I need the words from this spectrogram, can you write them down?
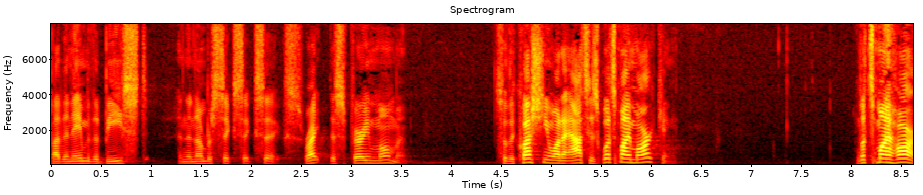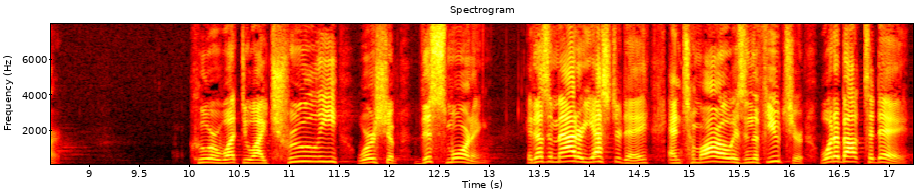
by the name of the beast and the number 666, right? This very moment. So the question you want to ask is what's my marking? What's my heart? Who or what do I truly worship this morning? It doesn't matter yesterday, and tomorrow is in the future. What about today?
